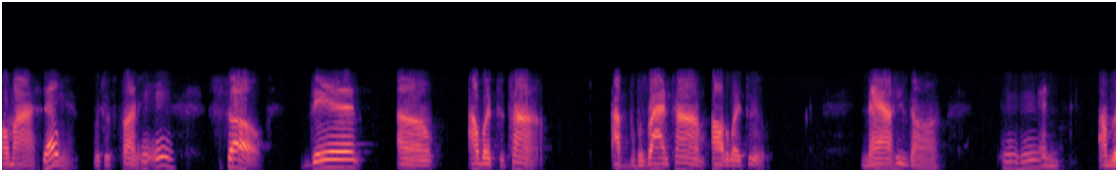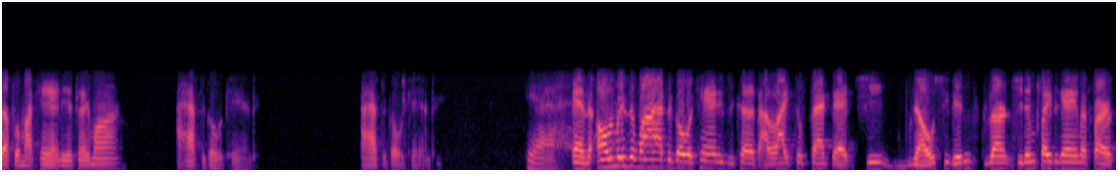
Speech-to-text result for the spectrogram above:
on mine. Nope. then, which was funny. Mm-mm. So then um I went to Tom. I was riding Tom all the way through. Now he's gone, Mhm. and I'm left with my Kandi and Tamar. I have to go with Kandi. I have to go with Kandi. Yeah. And the only reason why I have to go with Kandi is because I like the fact that she no, she didn't learn she didn't play the game at first,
